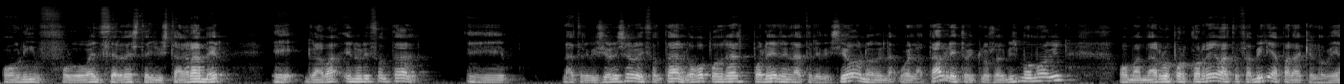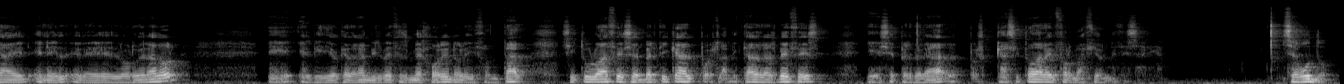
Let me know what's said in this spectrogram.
o un influencer de este Instagramer, eh, graba en horizontal. Eh, la televisión es en horizontal. Luego podrás poner en la televisión o en la, tablet o incluso el mismo móvil o mandarlo por correo a tu familia para que lo vea en el ordenador eh, el vídeo quedará mil veces mejor en horizontal. Si tú lo haces en vertical, pues la mitad de las veces eh, se perderá pues, casi toda la información necesaria. Segundo,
